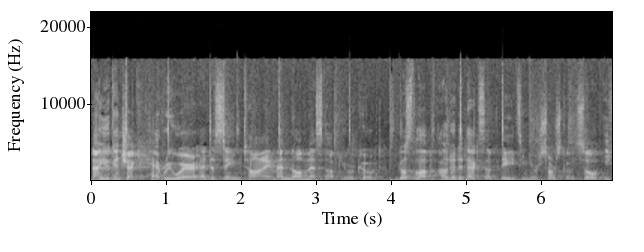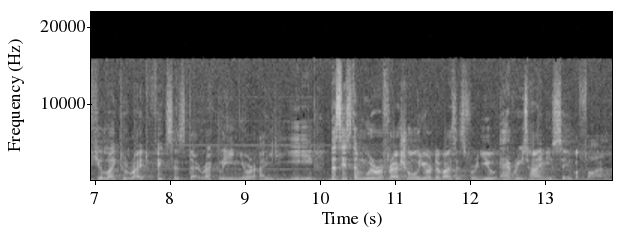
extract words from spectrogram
Now you can check everywhere at the same time and not mess up your code. GhostLab auto-detects updates in your source code, so if you like to write fixes directly in your IDE, the system will refresh all your devices for you every time you save a file.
